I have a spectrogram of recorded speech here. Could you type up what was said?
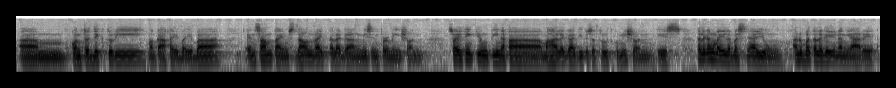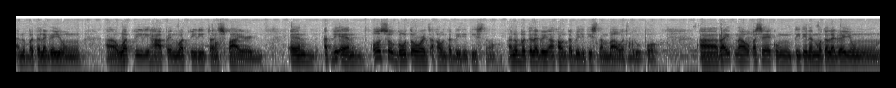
Um, contradictory, magkakaiba-iba, and sometimes downright talagang misinformation. So I think yung pinaka mahalaga dito sa Truth Commission is talagang mailabas niya yung ano ba talaga yung nangyari, ano ba talaga yung uh, what really happened, what really transpired. And at the end, also go towards accountabilities, no? Ano ba talaga yung accountabilities ng bawat grupo? Ah, right now kasi kung titinan mo talaga yung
